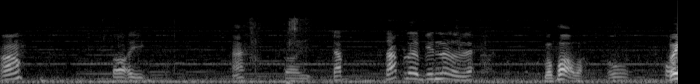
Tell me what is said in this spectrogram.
เอ้าต่ออีกฮะต่อยจับจับเลยบินเลยแหละบ่พ่อบ่โอ้เฮ้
